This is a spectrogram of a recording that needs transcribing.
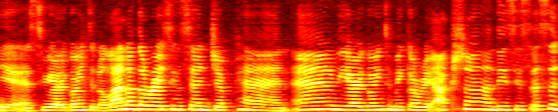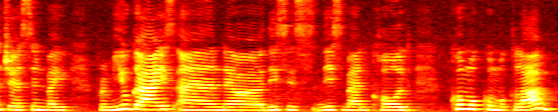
Yes, we are going to the land of the rising sun, Japan. And we are going to make a reaction. And this is a suggestion by from you guys. And uh, this is this band called Komokomo Komo Club.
